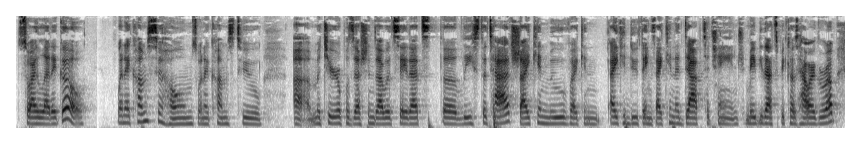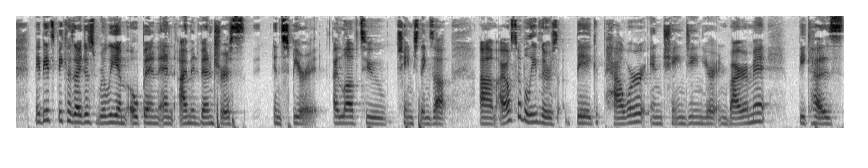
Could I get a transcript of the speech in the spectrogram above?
So I let it go. When it comes to homes, when it comes to uh, material possessions i would say that's the least attached i can move i can i can do things i can adapt to change maybe that's because how i grew up maybe it's because i just really am open and i'm adventurous in spirit i love to change things up um, i also believe there's big power in changing your environment because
